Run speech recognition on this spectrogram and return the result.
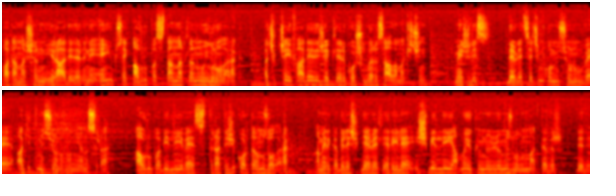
vatandaşların iradelerini en yüksek Avrupa standartlarına uygun olarak açıkça ifade edecekleri koşulları sağlamak için Meclis, Devlet Seçim Komisyonu ve AGİT misyonunun yanı sıra Avrupa Birliği ve stratejik ortağımız olarak Amerika Birleşik Devletleri ile işbirliği yapma yükümlülüğümüz bulunmaktadır, dedi.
